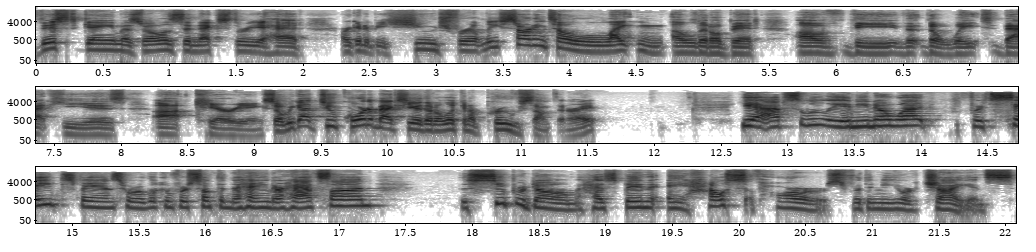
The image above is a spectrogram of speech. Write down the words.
this game, as well as the next three ahead, are going to be huge for at least starting to lighten a little bit of the the, the weight that he is uh, carrying. So we got two quarterbacks here that are looking to prove something, right? Yeah, absolutely. And you know what? For Saints fans who are looking for something to hang their hats on, the Superdome has been a house of horrors for the New York Giants.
